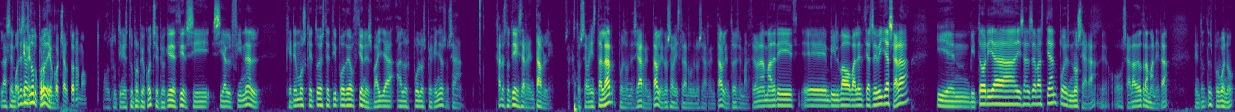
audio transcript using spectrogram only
las O empresas tienes no tu propio pueden. coche autónomo. O tú tienes tu propio coche, pero quiero decir, si, si al final queremos que todo este tipo de opciones vaya a los pueblos pequeños, o sea, claro, esto tiene que ser rentable. Sea, esto se va a instalar pues donde sea rentable, no se va a instalar donde no sea rentable. Entonces, en Barcelona, Madrid, eh, Bilbao, Valencia, Sevilla se hará, y en Vitoria y San Sebastián, pues no se hará, eh, o se hará de otra manera. Entonces, pues bueno,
